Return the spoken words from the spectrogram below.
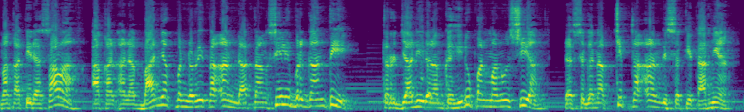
Maka tidak salah akan ada banyak penderitaan datang silih berganti terjadi dalam kehidupan manusia dan segenap ciptaan di sekitarnya.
